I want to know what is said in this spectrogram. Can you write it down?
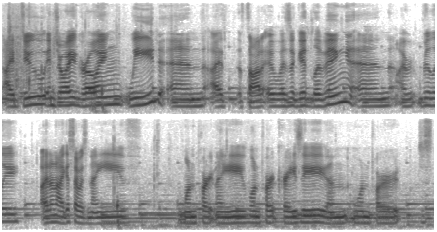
I do enjoy growing weed, and I thought it was a good living. And I really, I don't know, I guess I was naive one part naive, one part crazy, and one part just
